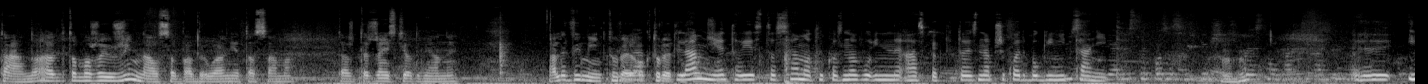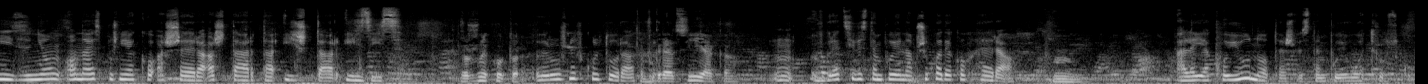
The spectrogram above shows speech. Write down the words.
tak, no ale to może już inna osoba była, nie ta sama. Te żeńskie odmiany. Ale wymień, które, o które dla chodzi? mnie to jest to samo, tylko znowu inny aspekt. To jest na przykład bogini Tanit. Mhm. I z nią ona jest później jako Ashera, Ashtarta, Ishtar, Isis. W różnych kulturach. W różnych kulturach. W Grecji jaka? Mm, W Grecji występuje na przykład jako Hera, Hmm. ale jako Juno też występuje u Etrusków.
